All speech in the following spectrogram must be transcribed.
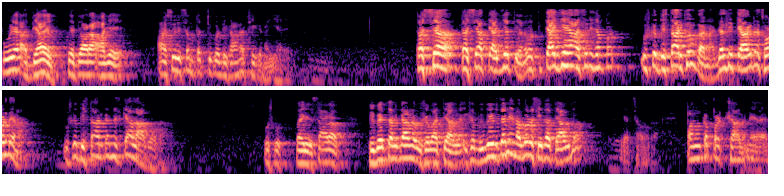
पूरे अध्याय के द्वारा आगे आसुरी संपत्ति को दिखाना ठीक नहीं है। तस्या तस्या त्याज्य वो त्याज्य है आसुरी संपत्ति उसको विस्तार क्यों करना? जल्दी त्यागना छोड़ देना। उसको विस्तार करने से क्या लाभ होगा? उसको पहले सारा विवेचन करना, उसके बाद त्याग इसे विवेचन ही न करो, सीधा त्याग दो, ये अच्छा होगा। पंख प्रक्षालन,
